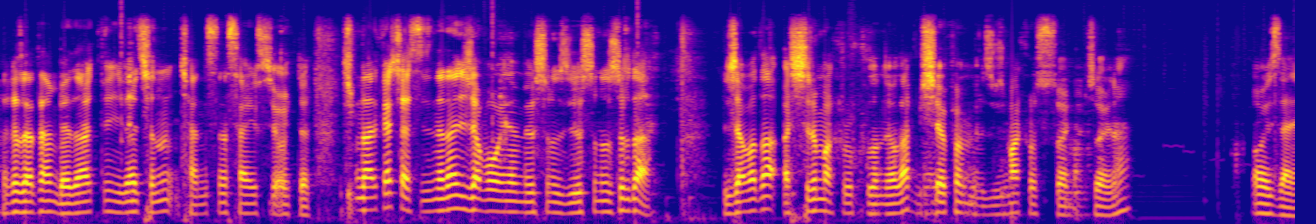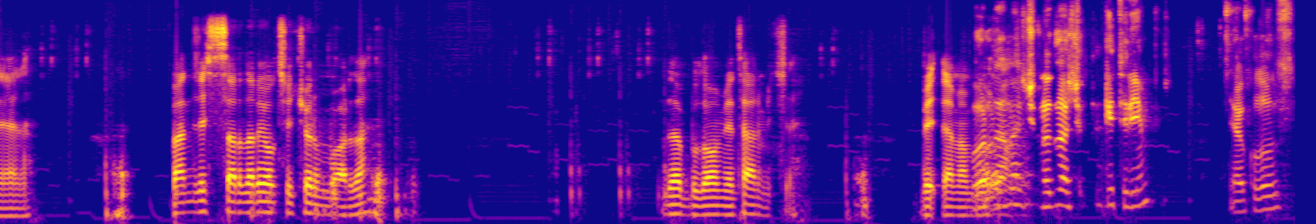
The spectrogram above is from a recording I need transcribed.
Kanka zaten Bedart ve Hilaç'ın kendisine saygısı yoktur. Şimdi arkadaşlar siz neden Java oynamıyorsunuz diyorsunuzdur da Java'da aşırı makro kullanıyorlar. Bir şey yapamıyoruz. Biz makrosuz oynuyoruz oyunu. O yüzden yani. Ben direkt sarılara yol çekiyorum bu arada. Da bloğum yeter mi ki? Beklemem Bu bu arada hemen şuna da açıklık getireyim. Ya close.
